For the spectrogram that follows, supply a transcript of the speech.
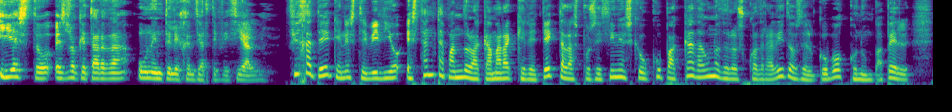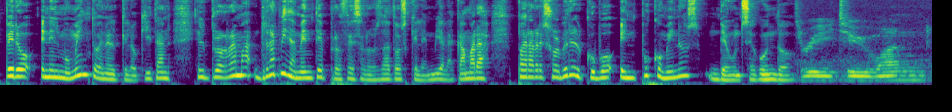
Y esto es lo que tarda una inteligencia artificial. Fíjate que en este vídeo están tapando la cámara que detecta las posiciones que ocupa cada uno de los cuadraditos del cubo con un papel, pero en el momento en el que lo quitan, el programa rápidamente procesa los datos que le envía la cámara para resolver el cubo en poco menos de un segundo. 3, 2, 1,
